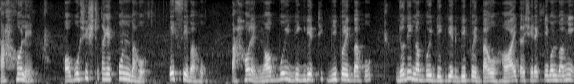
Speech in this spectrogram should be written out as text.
তাহলে অবশিষ্ট থাকে কোন বাহু? এসি বাহু। তাহলে নব্বই ডিগ্রির ঠিক বিপরীত বাহু। যদি নব্বই ডিগ্রির বিপরীত বাহু হয়, তাহলে সেটাকে কি বলব আমি?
